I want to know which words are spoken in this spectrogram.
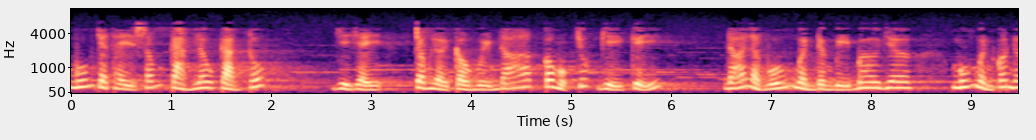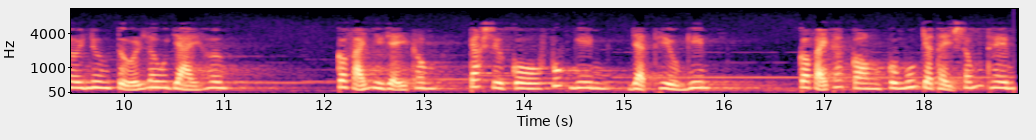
muốn cho thầy sống càng lâu càng tốt. Vì vậy, trong lời cầu nguyện đó có một chút dị kỷ, đó là muốn mình đừng bị bơ vơ, muốn mình có nơi nương tựa lâu dài hơn. Có phải như vậy không, các sư cô Phúc Nghiêm và Thiều Nghiêm? Có phải các con cũng muốn cho thầy sống thêm,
